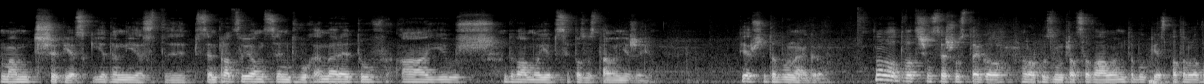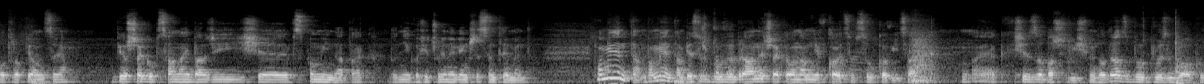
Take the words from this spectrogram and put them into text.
mam trzy pieski. Jeden jest y, psem pracującym, dwóch emerytów, a już dwa moje psy pozostałe nie żyją. Pierwszy to był Negro. No, od 2006 roku z nim pracowałem. To był pies patrolowo tropiący. Pierwszego psa najbardziej się wspomina, tak? Do niego się czuje największy sentyment. Pamiętam, pamiętam. Pies już był wybrany, czekał na mnie w końcu w Sułkowicach. No jak się zobaczyliśmy, to od razu był błysk w oku.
